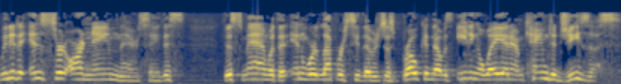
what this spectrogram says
We need to insert our name there. Say, this, this man with an inward leprosy that was just broken, that was eating away at him, came to Jesus.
